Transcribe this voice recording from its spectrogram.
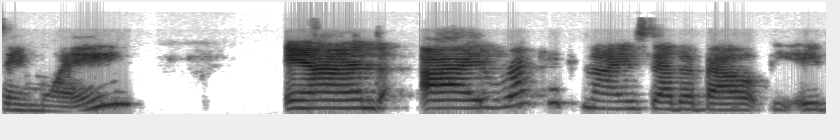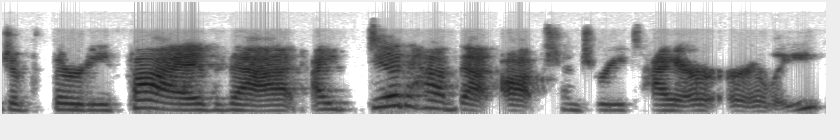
same way. And I recognized at about the age of 35 that I did have that option to retire early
